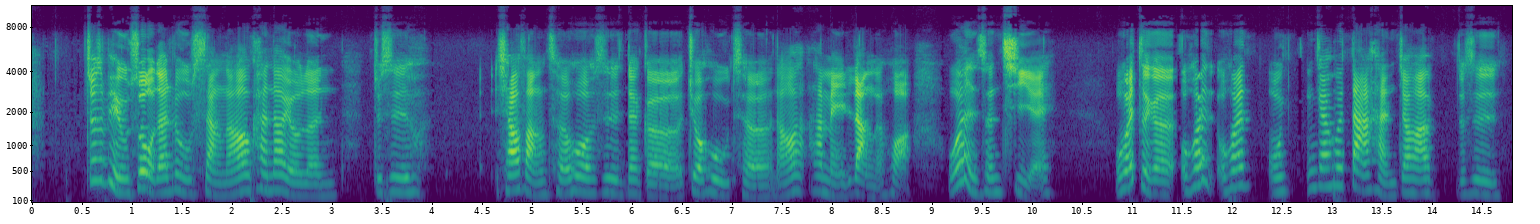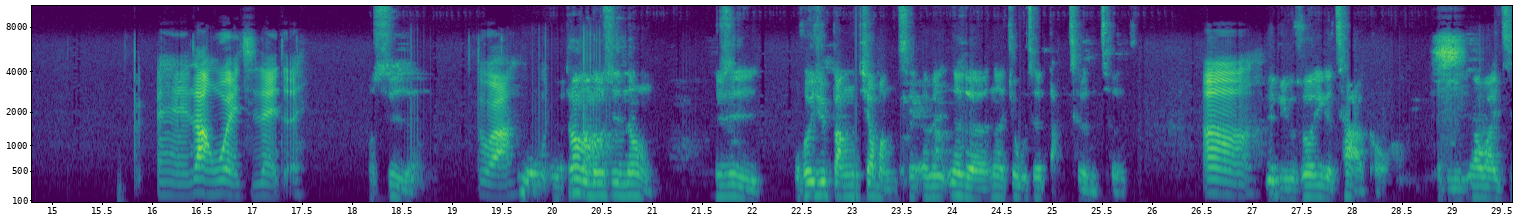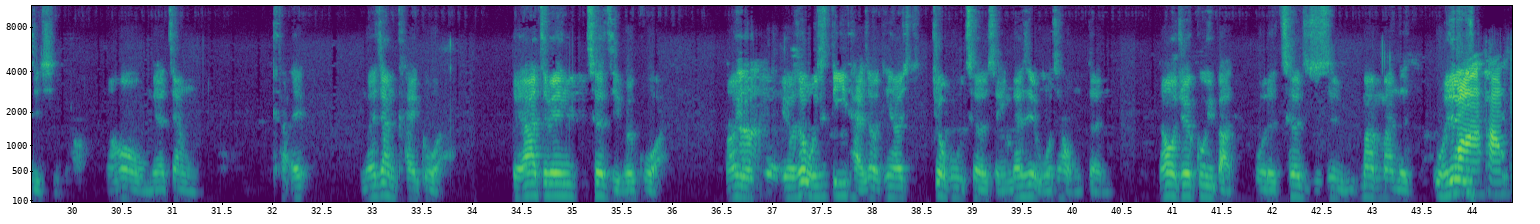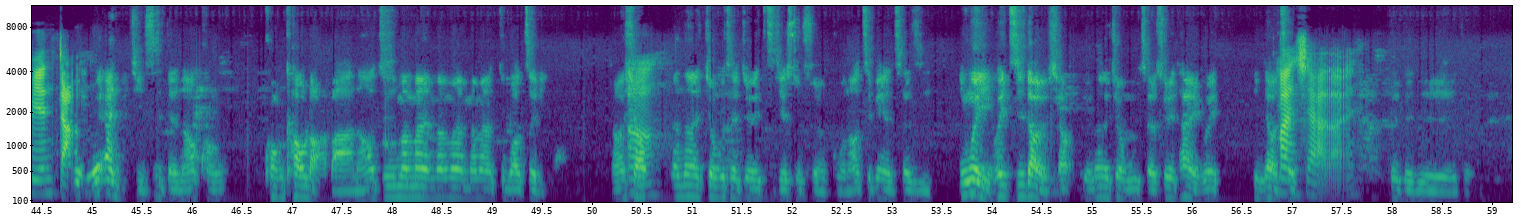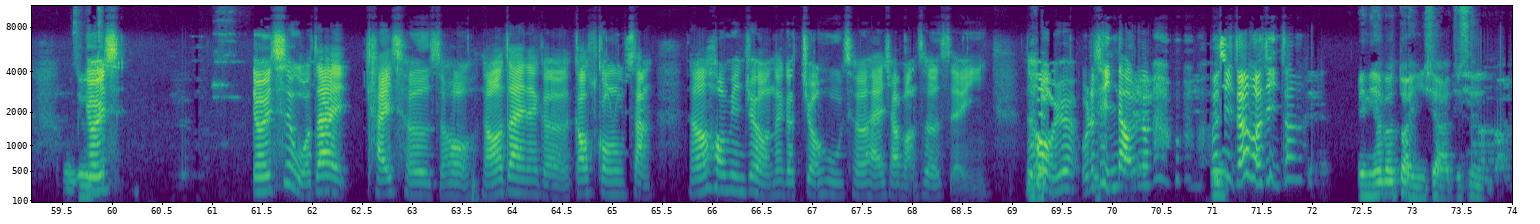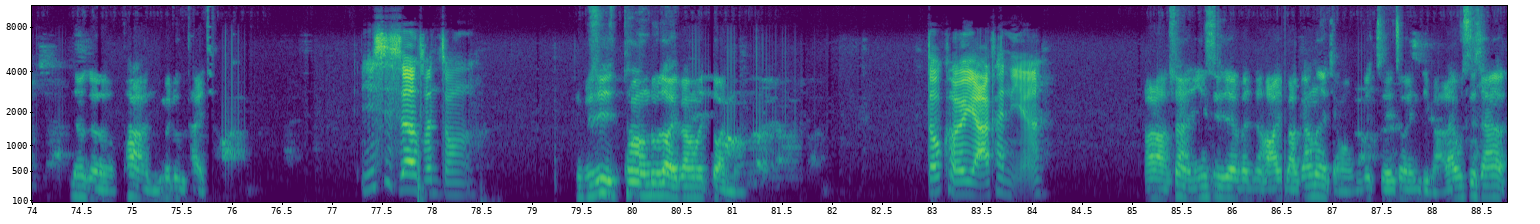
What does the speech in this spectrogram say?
就是比如说我在路上，然后看到有人就是消防车或者是那个救护车，然后他没让的话，我会很生气哎，我会整个我会我会我应该会大喊叫他就是诶让位之类的。哦，是的。对啊。我我通常都是那种，就是我会去帮消防车呃不那个那个救护车挡车的车子。啊。就比如说一个岔口比如要 Y 字形然后我们要这样开，我们要这样开过来，对，他这边车子也会过来。然后有有时候我是第一台的时候，听到救护车的声音，但是我是红灯，然后我就会故意把我的车子就是慢慢的，我就往旁边挡，我会按警示灯，然后狂狂敲喇叭，然后就是慢慢慢慢慢慢渡到这里来，然后消那那救护车就会直接顺顺的过，然后这边的车子因为也会知道有消有那个救护车，所以他也会听到慢下来。对对对对对。有一次，有一次我在开车的时候，然后在那个高速公路上，然后后面就有那个救护车还是消防车的声音，然后我就我就听到，就好紧张，好紧张。哎，你要不要断一下？就是那个怕你会录太长。已经四十二分钟了。你不是通常录到一半会断吗？都可以啊，看你啊。好了，算了，已经四十二分钟，好，你把刚刚那个讲完，我们就直接做 ending 吧。来，五四三二。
